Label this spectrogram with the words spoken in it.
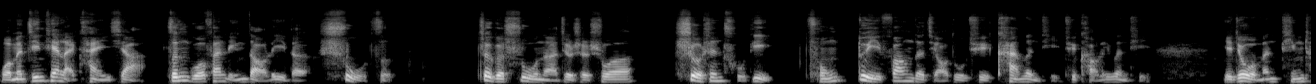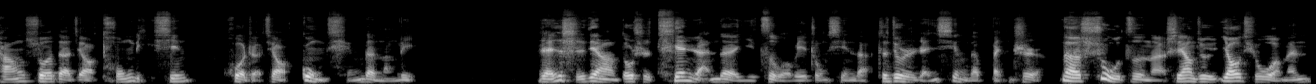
我们今天来看一下曾国藩领导力的“术”字。这个“术”呢，就是说设身处地，从对方的角度去看问题，去考虑问题，也就我们平常说的叫同理心，或者叫共情的能力。人实际上都是天然的以自我为中心的，这就是人性的本质。那“数字呢，实际上就要求我们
